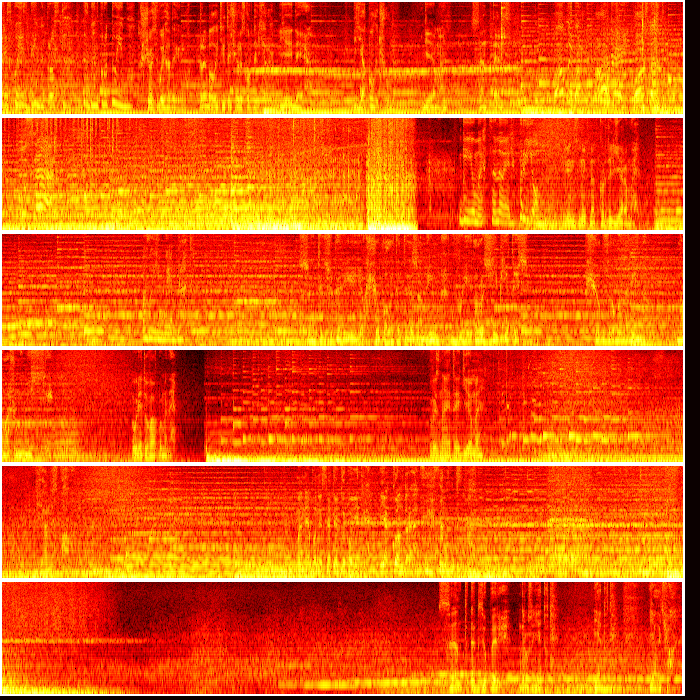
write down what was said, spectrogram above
Через поїзди ми просто збанкрутуємо. Щось вигадаємо. Треба летіти через кордильєри. Є ідея. Я полечу. Гіоме. Сент Екс. Повний бак! Повний! Поста! Усе! Гіюме, це Ноель. Прийом. Він зник над кордильєрами. Ви йому як брат. Сент-Екзюпері, якщо полетите за ним, ви розіб'єтесь. Що б зробив він на вашому місці? Урятував би мене. Ви знаєте Гіоме? Мене понесе тепле повітря, як кондора. Це самогубство. Сент-Екзюпері. Друже, я тут. Я тут. Я лечу.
